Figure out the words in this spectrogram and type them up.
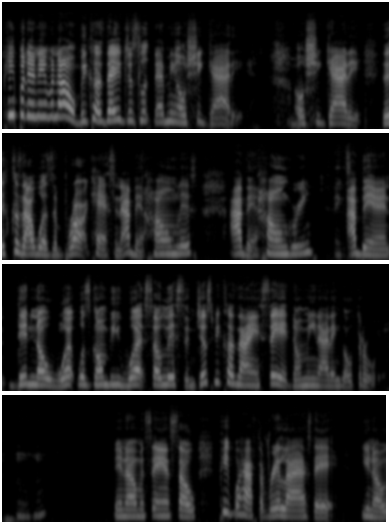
People didn't even know because they just looked at me. Oh, she got it. Oh, she got it. It's because I wasn't broadcasting. I've been homeless. I've been hungry. I've been didn't know what was gonna be what. So listen, just because I ain't say it, don't mean I didn't go through it. hmm You know what I'm saying? So people have to realize that you know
